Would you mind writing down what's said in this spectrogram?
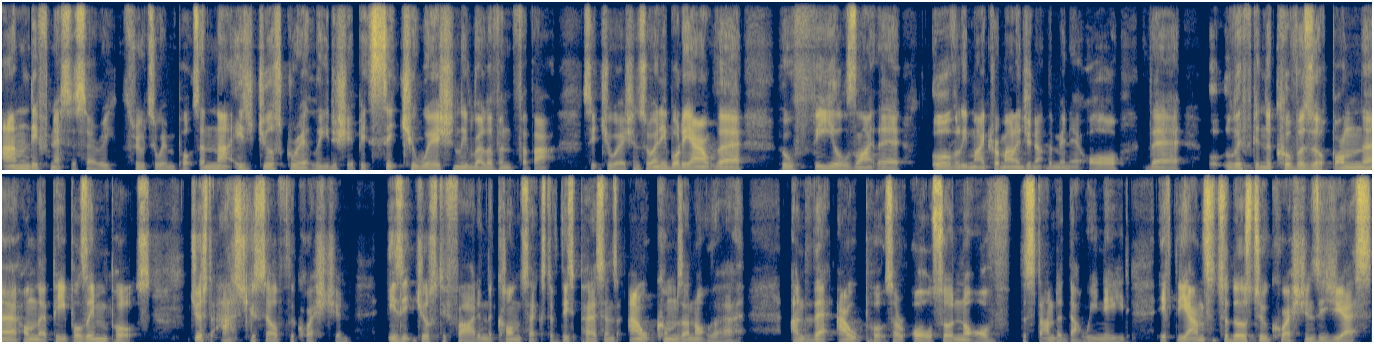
and, if necessary, through to inputs. And that is just great leadership. It's situationally relevant for that situation. So, anybody out there who feels like they're overly micromanaging at the minute or they're lifting the covers up on their on their people's inputs just ask yourself the question is it justified in the context of this person's outcomes are not there and their outputs are also not of the standard that we need? If the answer to those two questions is yes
